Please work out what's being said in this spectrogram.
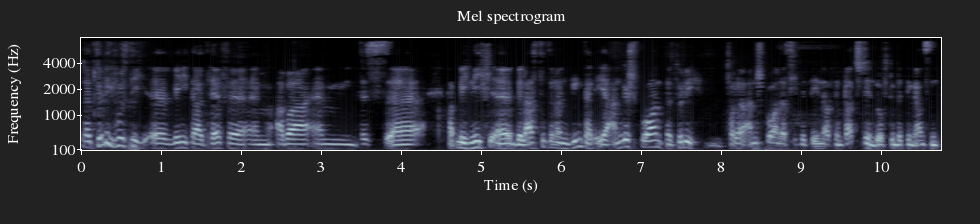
natürlich wusste ich, äh, wen ich da treffe, ähm, aber ähm, das äh, hat mich nicht äh, belastet, sondern im Gegenteil eher angespornt. Natürlich toller Ansporn, dass ich mit denen auf dem Platz stehen durfte, mit den ganzen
